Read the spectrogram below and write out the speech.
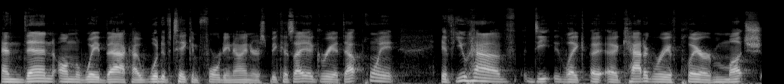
And then on the way back, I would have taken 49ers because I agree at that point, if you have like a, a, category of player much,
